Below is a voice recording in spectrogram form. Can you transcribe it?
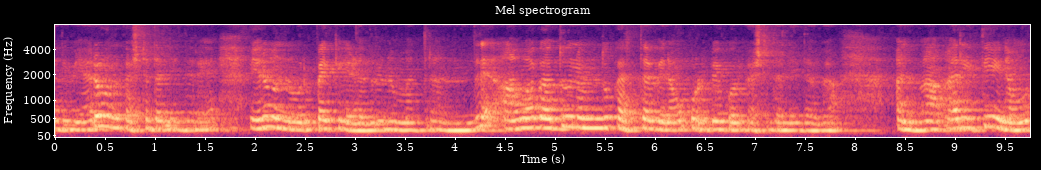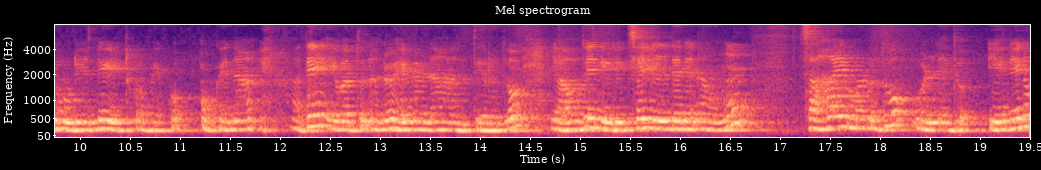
ಇದ್ದೀವಿ, ಯಾರೋ ಒಂದು ಕಷ್ಟದಲ್ಲಿದ್ದಾರೆ, ಏನೋ ಒಂದು ನೂರು ರೂಪಾಯಿ ಕೇಳಿದ್ರು ನಮ್ಮ ಹತ್ರ ಅಂದರೆ ಆವಾಗ ಅದು ನಮ್ಮದು ಕರ್ತವ್ಯ ನಾವು ಕೊಡಬೇಕು ಅವ್ರ ಕಷ್ಟದಲ್ಲಿದ್ದಾಗ. ಅಲ್ವಾ? ಆ ರೀತಿ ನಾವು ರೂಢಿಯಲ್ಲೇ ಇಟ್ಕೋಬೇಕು. ಓಕೆನಾ? ಅದೇ ಇವತ್ತು ನಾನು ಹೇಳೋಣ ಅಂತಿರೋದು, ಯಾವುದೇ ನಿರೀಕ್ಷೆ ಇಲ್ಲದೇ ನಾವು ಸಹಾಯ ಮಾಡೋದು ಒಳ್ಳೆಯದು ಏನೇನೋ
